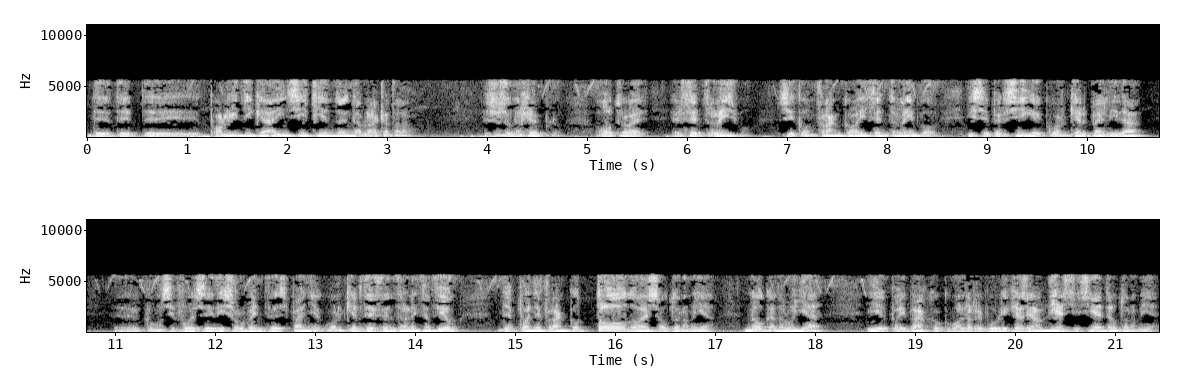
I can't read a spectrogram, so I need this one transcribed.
de, política insistiendo en hablar catalán. Eso es un ejemplo. Otro es el centralismo. Si con Franco hay centralismo y se persigue cualquier realidad eh, como si fuese disolvente de España, cualquier descentralización, después de Franco todo es autonomía, no Cataluña y el País Vasco como la República, eran 17 autonomías.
